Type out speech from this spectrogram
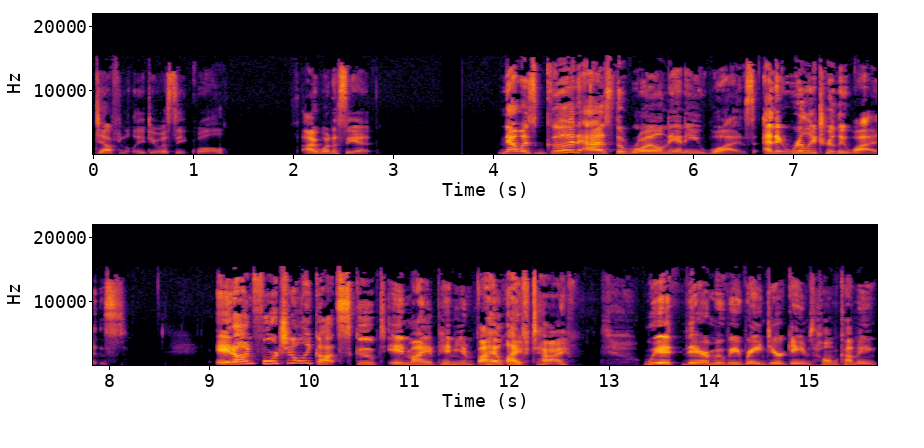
definitely do a sequel. I want to see it. Now, as good as The Royal Nanny was, and it really truly was, it unfortunately got scooped, in my opinion, by Lifetime with their movie Reindeer Games Homecoming,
